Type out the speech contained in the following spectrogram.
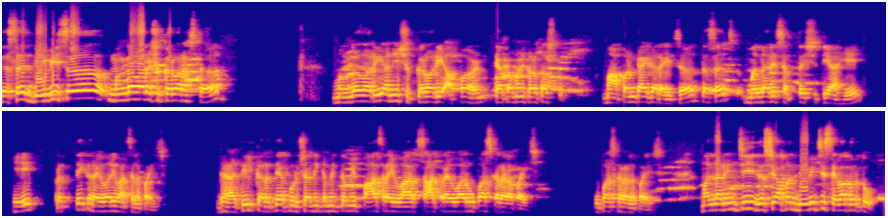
जसं देवीचं मंगळवार शुक्रवार असतं मंगळवारी आणि शुक्रवारी आपण त्याप्रमाणे करत असतो. मग आपण काय करायचं? तसंच मल्हारी सप्तशती आहे हे प्रत्येक रविवारी वाचायला पाहिजे. घरातील करत्या पुरुषांनी कमीत कमी पाच रविवार सात रविवार उपास करायला पाहिजे. उपास करायला पाहिजे. मल्हारींची जशी आपण देवीची सेवा करतो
